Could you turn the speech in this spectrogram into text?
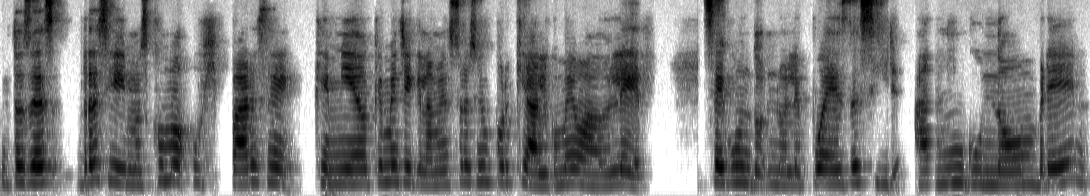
Entonces recibimos como, uy, parece, qué miedo que me llegue la menstruación porque algo me va a doler. Segundo, no le puedes decir a ningún hombre,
